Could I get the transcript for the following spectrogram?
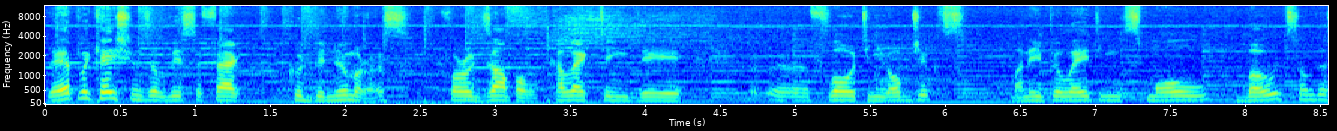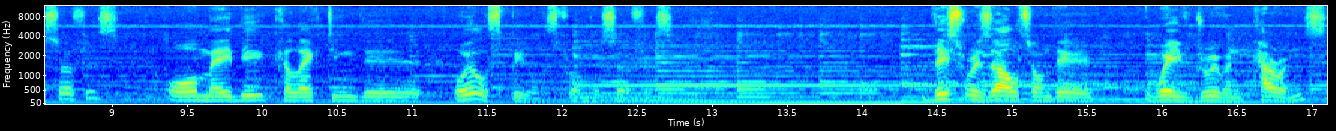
The applications of this effect could be numerous. For example, collecting the uh, floating objects, manipulating small boats on the surface, or maybe collecting the oil spills from the surface. This results on the wave-driven currents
